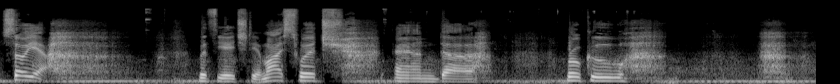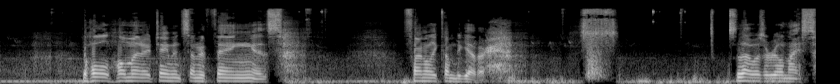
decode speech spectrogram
So, yeah, with the HDMI switch and uh, Roku, the whole home entertainment center thing has finally come together. So that was a real nice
